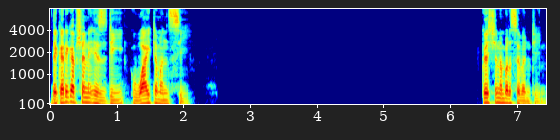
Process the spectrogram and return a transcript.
The correct option is D. Vitamin C. Question number 17.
